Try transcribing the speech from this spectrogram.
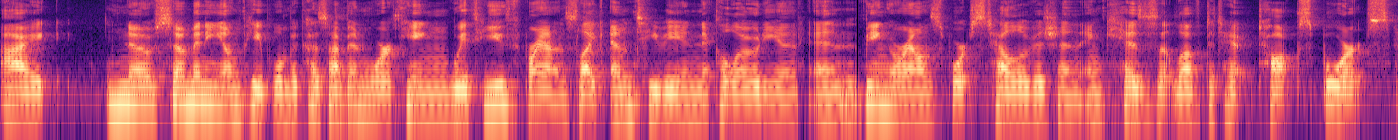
I know so many young people because I've been working with youth brands like MTV and Nickelodeon and being around sports television and kids that love to t- talk sports.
